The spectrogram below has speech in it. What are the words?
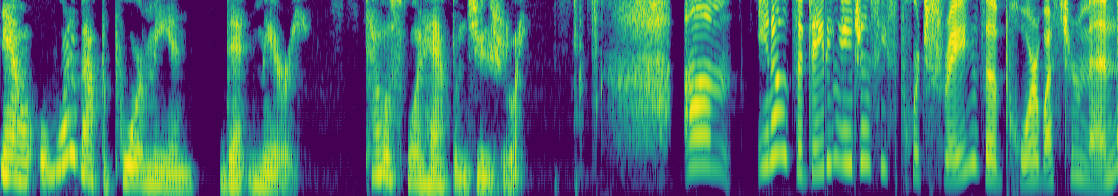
Now, what about the poor men that marry? Tell us what happens usually. Um, you know, the dating agencies portray the poor Western men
